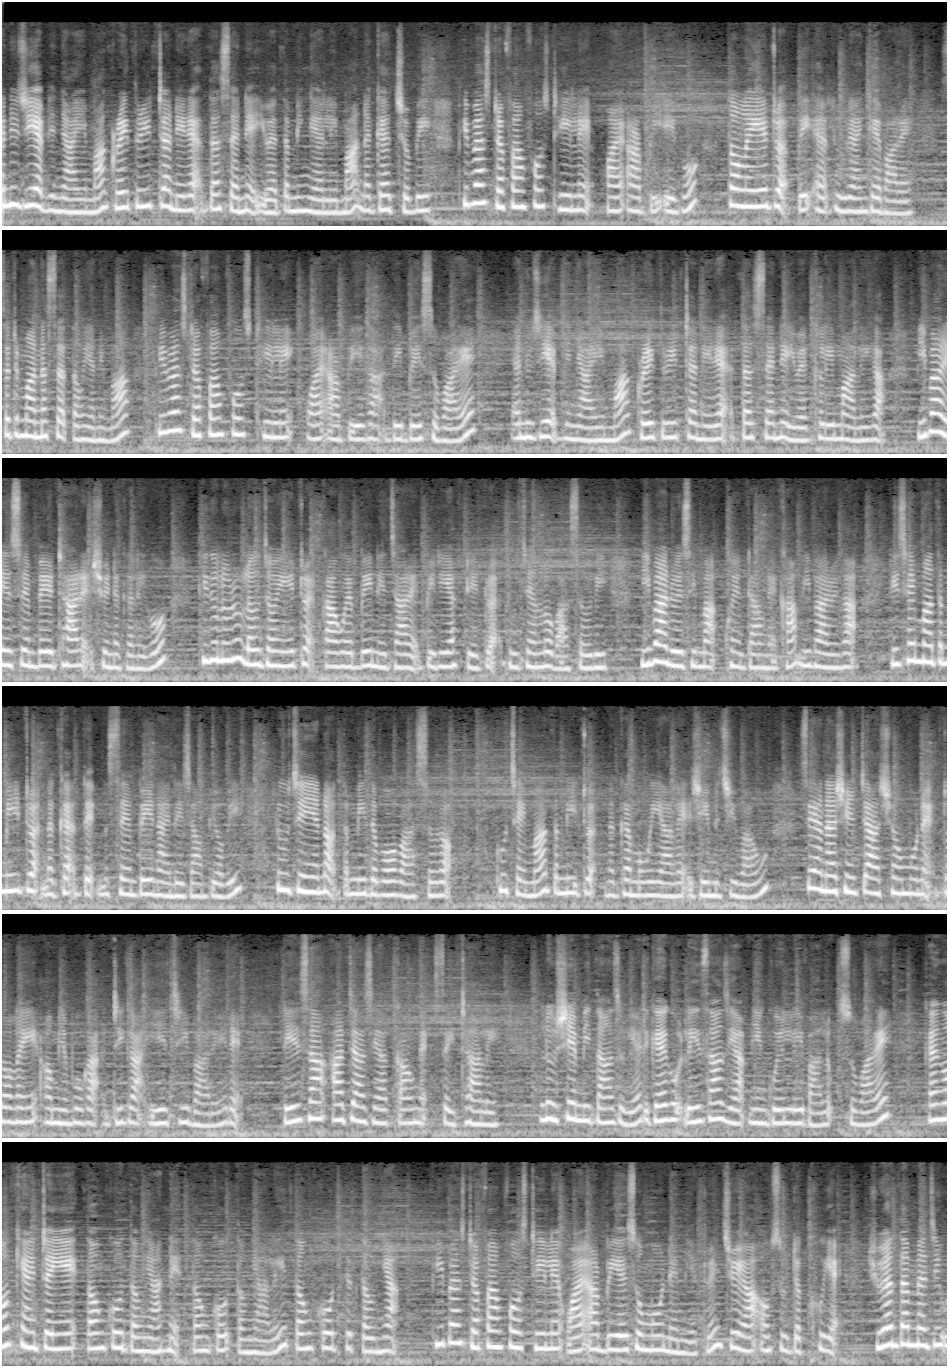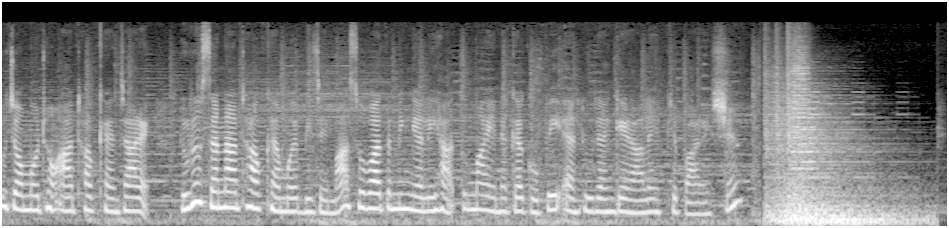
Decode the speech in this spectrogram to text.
NUG ရဲ့ပညာရေးမှာ Grade 3တက်နေတဲ့အသက်10နှစ်အရွယ်သမီးငယ်လေးမှငကက်ချူပြီး People's Defense Force Healing YRPA ကိုတော်လှန်ရေးအတွက်ပေးအပ်လှူဒါန်းခဲ့ပါတယ်။ စက်တဘာ23ရက်နေ့မှာ People's Defense Force Healing YRPA ကအသိပေးဆိုပါတယ်။ NUG ရဲ့ပညာရေးမှာ Grade 3တက်နေတဲ့အသက်10နှစ်အရွယ်ကလေးမလေးကမိဘတွေဆင်ပေးထားတဲ့ရွှေနဂလေးကိုပြည်သူလူထုလုံခြုံရေးအတွက်ကာကွယ်ပေးနေကြတဲ့ PDF တွေအတွက်လူချင်းလို့ပါဆိုပြီးမိဘတွေစီမှခွင့်တောင်းတဲ့အခါမိဘတွေကဒီချိန်မှာသမီးအတွက်ငကက်အစ်မစင်ပေးနိုင်သေးကြောင်းပြောပြီးလူချင်းရင်တော့သမီးသဘောပါဆိုတော့ ခုချိန်မှာသမီးအတွက်ငကက်မဝေးရလဲအရေးမကြီးပါဘူးဆီယနာရှင်ကြာရှုံးမှုနဲ့တော်လိုင်းအောင်မြင်ဖို့ကအဓိကအရေးကြီးပါတယ်တဲ့လေးစားအားကြစရာကောင်းတဲ့စိတ်ထားလေးလူရှင်မိသားစုရဲ့တကယ်ကိုလေးစားစရာမြင်ကွင်းလေးပါလို့ဆိုပါတယ်။ကံကောခိုင်တရင်3939နဲ့3934 3913 People's Defense Force Dealing YRBA ဆိုမိုးနယ်မြေတွင်ကျွေရအုပ်စုတစ်ခုရဲ့ UN သမက်ကြီးဦးကျော်မိုးထွန်းအားထောက်ခံကြတဲ့ လူလူဆန္ဒထောက်ခံပွဲပြီးချိန်မှာဆိုပါသမီးငယ်လေးဟာသူမရဲ့ငကက်ကိုပေးအပ်လှူဒန်းခဲ့တာလည်းဖြစ်ပါတယ်ရှင်။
